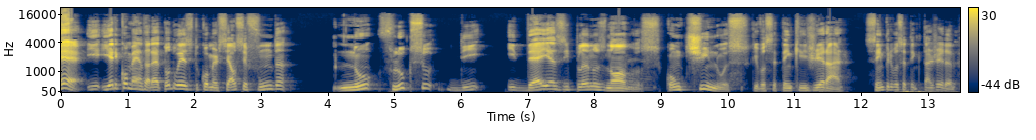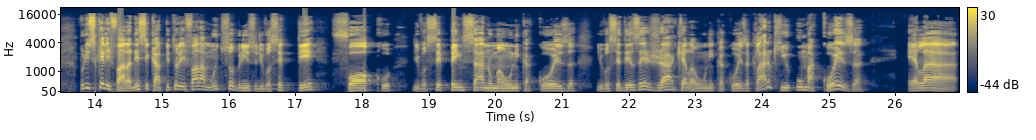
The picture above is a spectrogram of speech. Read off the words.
É, e, e ele comenta, né? Todo êxito comercial se funda no fluxo de ideias e planos novos, contínuos, que você tem que gerar. Sempre você tem que estar tá gerando. Por isso que ele fala, nesse capítulo, ele fala muito sobre isso, de você ter foco, de você pensar numa única coisa, de você desejar aquela única coisa. Claro que uma coisa, ela,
